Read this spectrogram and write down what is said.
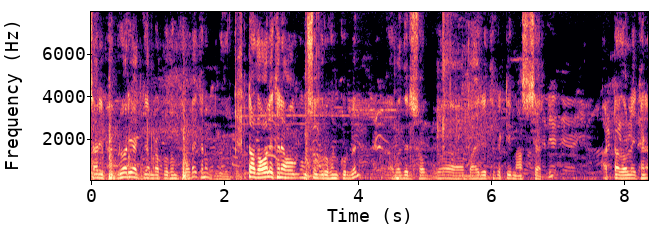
চারই ফেব্রুয়ারি আজকে আমরা প্রথম খেলাটা এখানে উদ্বোধন। একটা দল এখানে অংশগ্রহণ করবেন। আমাদের সব বাইরে থেকে টিম আসছে আর কি। আটটা দল এখানে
